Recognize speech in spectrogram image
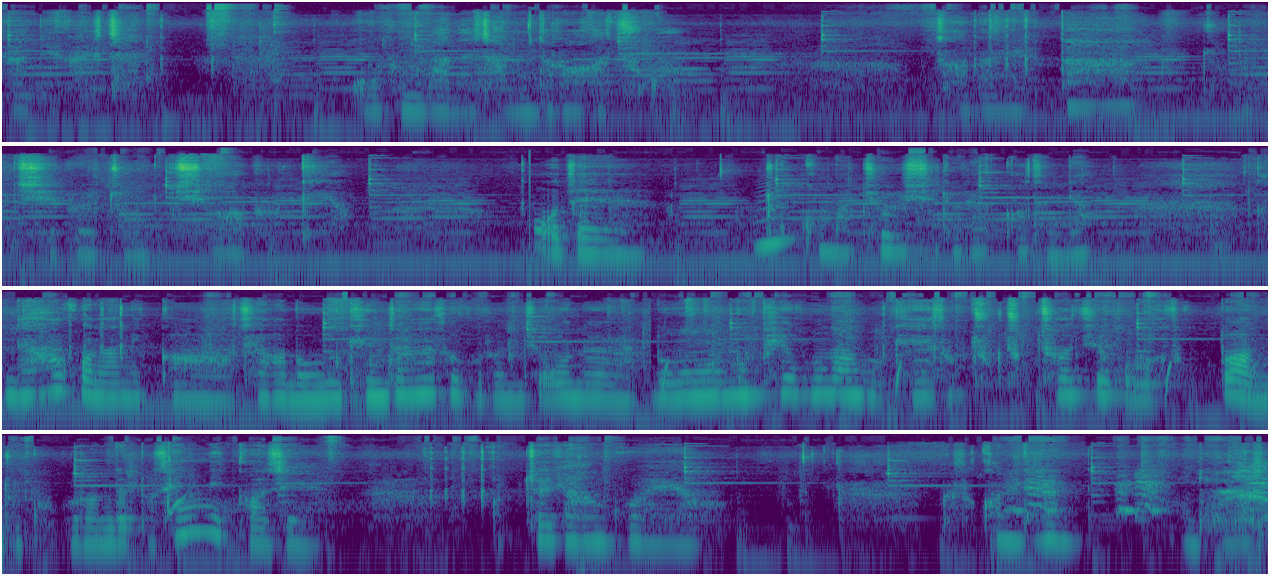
이란이가 이제 5분 만에 잠들어가지고 저는 일단 좀 집을 좀 치워볼게요. 어제 조금 맞출시를 했거든요. 근데 하고 나니까 제가 너무 긴장해서 그런지 오늘 너무 피곤하고 계속 축축 처지고 막 속도 안 좋고 그런데 또 생리까지 갑자기 한 거예요. 그래서 건드렸는데 아, 놀라서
